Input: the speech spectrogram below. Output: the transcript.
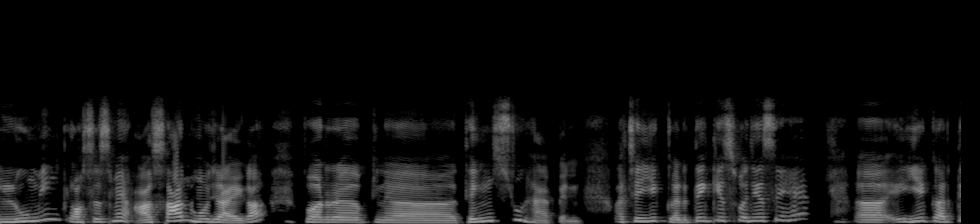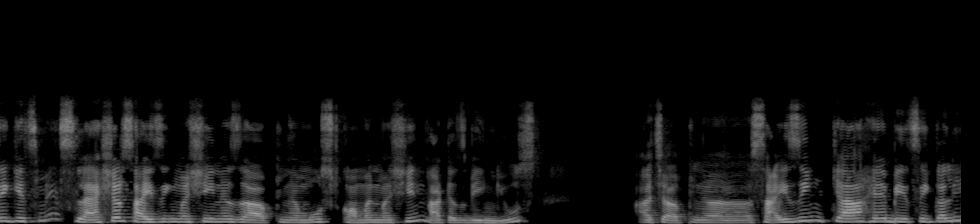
लूमिंग प्रोसेस में आसान हो जाएगा फॉर थिंग्स टू हैपन। अच्छा ये करते किस वजह से हैं? अ, ये करते किसमें? Slasher sizing machine is most common machine that is being used अच्छा साइजिंग क्या है basically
